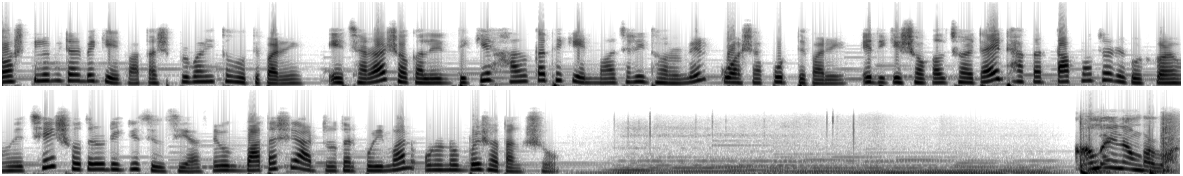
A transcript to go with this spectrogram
দশ কিলোমিটার বেগে বাতাস প্রবাহিত হতে পারে। এছাড়া সকালের দিকে হালকা থেকে মাঝারি ধরনের কুয়াশা পড়তে পারে। এদিকে সকাল ছয়টায় ঢাকার তাপমাত্রা রেকর্ড করা হয়েছে সতেরো ডিগ্রি সেলসিয়াস এবং বাতাসে আর্দ্রতার পরিমাণ উননব্বই শতাংশ। আমরাই নাম্বার ওয়ান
